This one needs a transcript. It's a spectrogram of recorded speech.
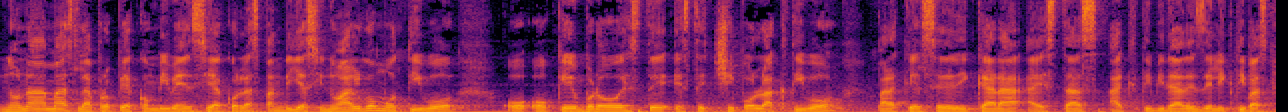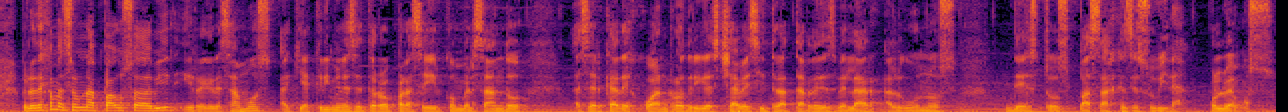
no nada más la propia convivencia con las pandillas, sino algo motivó o, quebró este, este chip o lo activó para que él se dedicara a estas actividades delictivas. Pero déjame hacer una pausa, David, y regresamos aquí a Crímenes de Terror para seguir conversando acerca de Juan Rodríguez Chávez y tratar de desvelar algunos de estos pasajes de su vida. Volvemos.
